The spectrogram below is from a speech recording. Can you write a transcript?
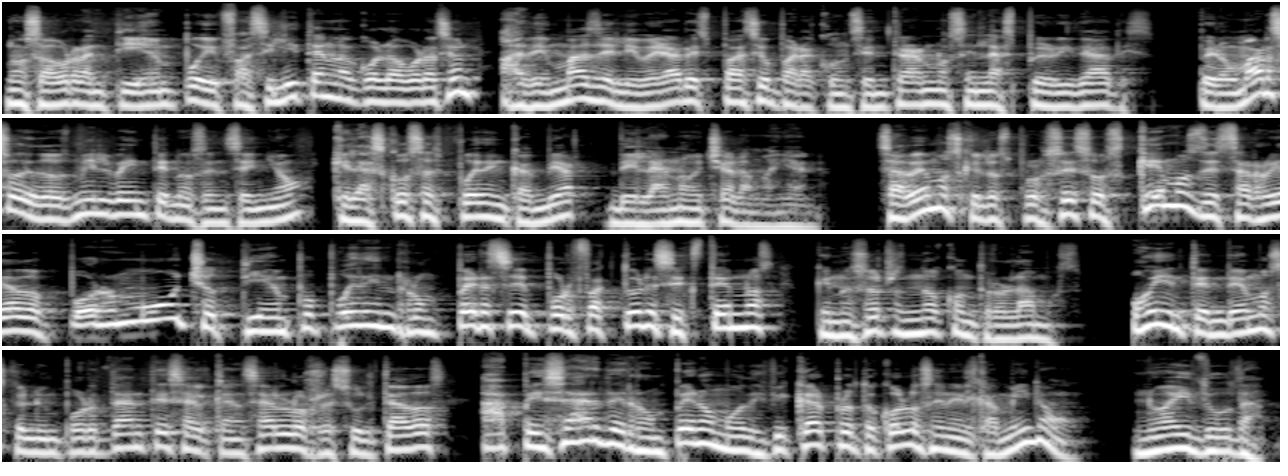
Nos ahorran tiempo y facilitan la colaboración, además de liberar espacio para concentrarnos en las prioridades. Pero marzo de 2020 nos enseñó que las cosas pueden cambiar de la noche a la mañana. Sabemos que los procesos que hemos desarrollado por mucho tiempo pueden romperse por factores externos que nosotros no controlamos. Hoy entendemos que lo importante es alcanzar los resultados a pesar de romper o modificar protocolos en el camino. No hay duda,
